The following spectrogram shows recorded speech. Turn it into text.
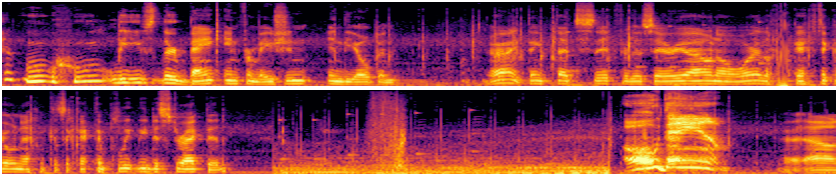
Who, who leaves their bank information in the open? Alright, I think that's it for this area. I don't know where the fuck I have to go now because I got completely distracted. Oh, damn! Alright, I don't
